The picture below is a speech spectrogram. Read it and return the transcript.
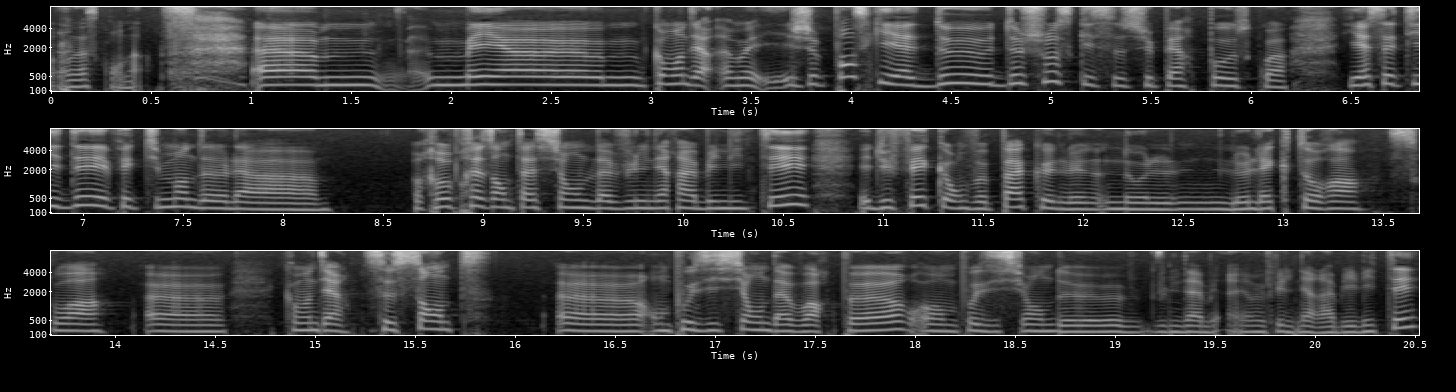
on a ce qu'on a. Euh, mais euh, comment dire Je pense qu'il y a deux, deux choses qui se superposent quoi. Il y a cette idée effectivement de la représentation de la vulnérabilité et du fait qu'on veut pas que le, lectorat soit, comment dire, se sente en position d'avoir peur, ou en position de vulnéra- vulnérabilité.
